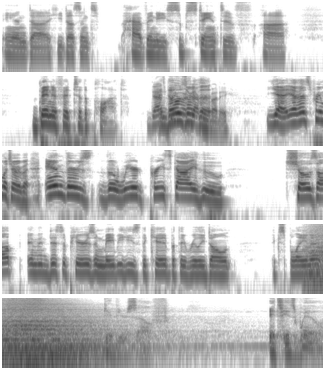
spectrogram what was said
and uh, he doesn't have any substantive uh, benefit to the plot. That's And those much are the- Yeah, yeah, that's pretty much everybody. And there's the weird priest guy who shows up and then disappears, and maybe he's the kid, but they really don't explain it. Give yourself. It's his will.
